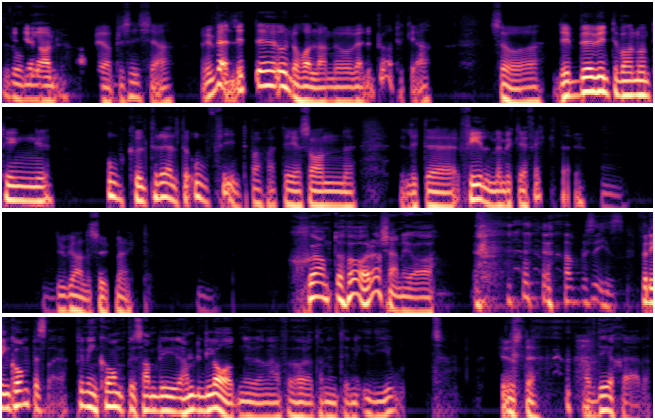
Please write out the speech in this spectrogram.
Romeo? Ja, precis ja. Det är väldigt eh, underhållande och väldigt bra tycker jag. Så det behöver inte vara någonting okulturellt och ofint bara för att det är sån eh, lite film med mycket effekter. Mm. Duger alldeles utmärkt. Skönt att höra känner jag. ja, precis. För din kompis där ja. För min kompis, han blir, han blir glad nu när han får höra att han inte är en idiot. Just det. Av det skälet.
